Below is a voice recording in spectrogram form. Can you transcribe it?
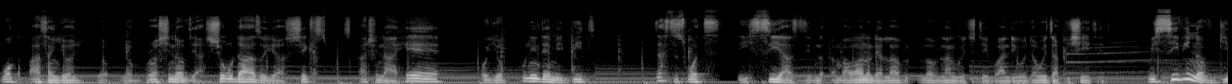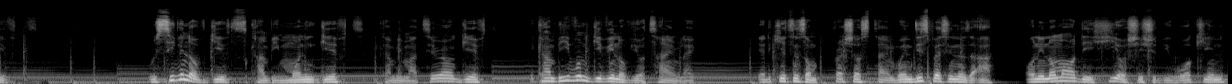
walk past and you're you're, you're brushing off their shoulders or you're shake, scratching their hair or you're pulling them a bit. That is what they see as the number one on their love love language table, and they would always appreciate it. Receiving of gifts. Receiving of gifts can be money gifts, it can be material gifts, it can be even giving of your time, like dedicating some precious time. When this person knows that ah, on a normal day, he or she should be working,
